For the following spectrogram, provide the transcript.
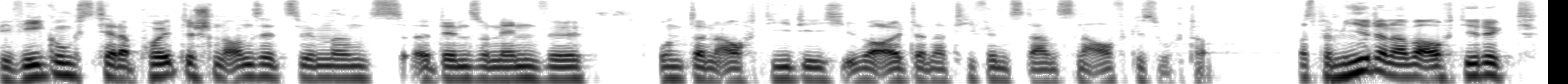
bewegungstherapeutischen Ansätze, wenn man es äh, denn so nennen will. Und dann auch die, die ich über alternative Instanzen aufgesucht habe. Was bei mir dann aber auch direkt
